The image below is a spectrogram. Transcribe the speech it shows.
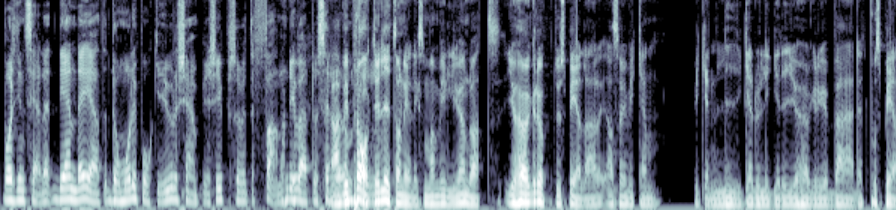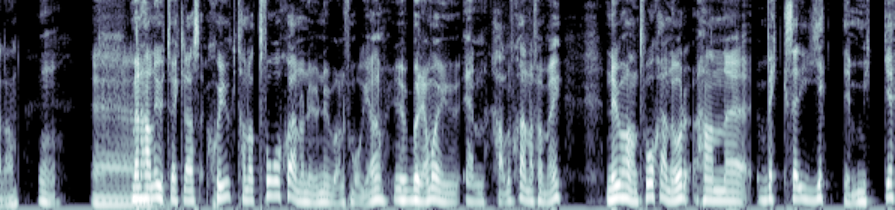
varit intresserade. Det enda är att de håller på att åka ur Championship så jag vet inte fan om det är värt att sälja Ja, vi dem pratar ju till. lite om det. Liksom. Man vill ju ändå att ju högre upp du spelar, alltså i vilken, vilken liga du ligger i, ju högre är värdet på spelaren. Mm. Eh, Men han utvecklas sjukt. Han har två stjärnor nu nuvarande förmåga. I början var ju en halv stjärna för mig. Nu har han två stjärnor. Han eh, växer jättemycket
